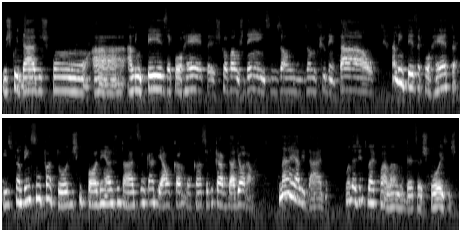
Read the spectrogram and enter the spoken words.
os cuidados com a, a, limpeza correta, escovar os dentes, usar, usando o fio dental, a limpeza correta, isso também são fatores que podem ajudar a desencadear o, o câncer de cavidade oral. Na realidade, quando a gente vai falando dessas coisas,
